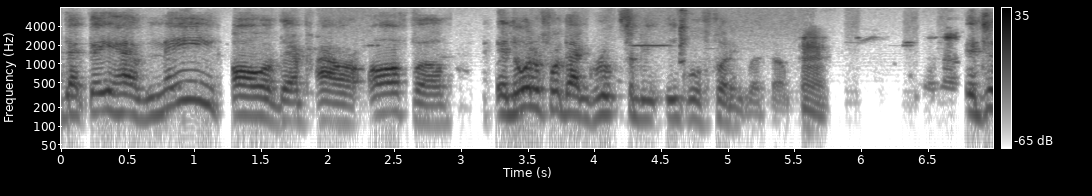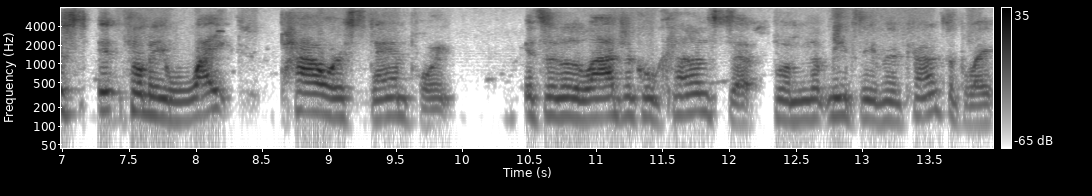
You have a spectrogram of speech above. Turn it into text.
that they have made all of their power off of in order for that group to be equal footing with them. Hmm. It just, it, from a white power standpoint, it's an illogical concept for me to even contemplate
